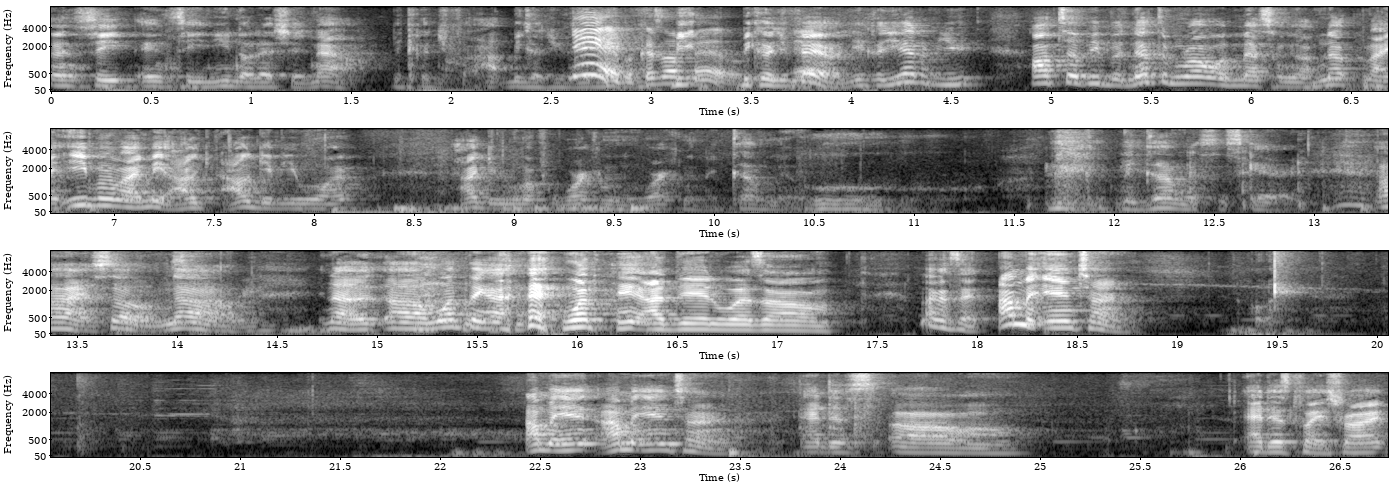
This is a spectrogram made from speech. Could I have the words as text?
And see, and see, you know that shit now because you because you yeah because I be, failed because you yeah. failed because you had you. I'll tell people nothing wrong with messing up. Nothing like even like me. I'll, I'll give you one. I'll give you one for working working in the government. Ooh, the government's is scary. All right, so now, no. Uh, one thing I one thing I did was um, like I said, I'm an intern. I'm an I'm an intern at this um at this place, right?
